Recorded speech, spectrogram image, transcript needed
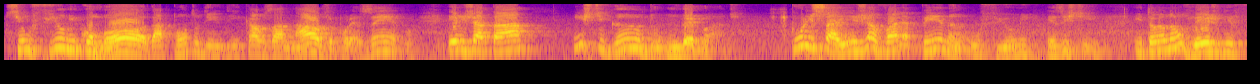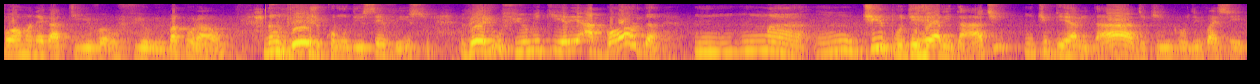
Se um filme incomoda a ponto de, de causar náusea, por exemplo, ele já está instigando um debate. Por isso aí já vale a pena o filme existir. Então eu não vejo de forma negativa o filme Bacurau, não vejo como de serviço, vejo um filme que ele aborda um, uma, um tipo de realidade, um tipo de realidade que inclusive vai ser,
